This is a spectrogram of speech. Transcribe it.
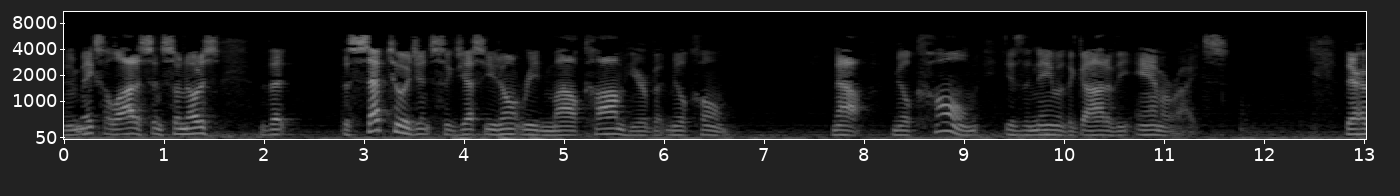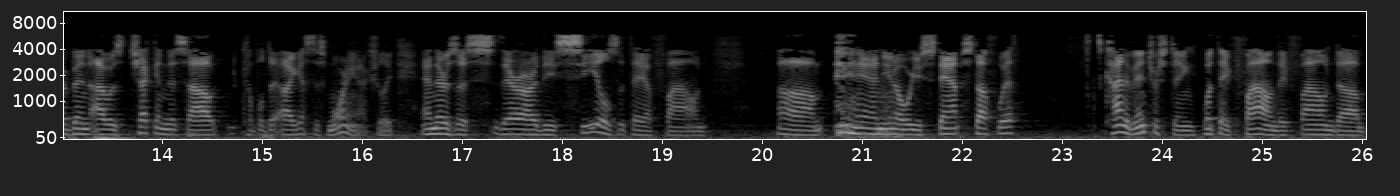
And it makes a lot of sense. So notice that the Septuagint suggests you don't read Malkam here, but Milcom. Now, Milcom is the name of the god of the Amorites. There have been. I was checking this out a couple. Days, I guess this morning actually, and there's a. There are these seals that they have found, um, and you know where you stamp stuff with. It's kind of interesting what they found. They found, um,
